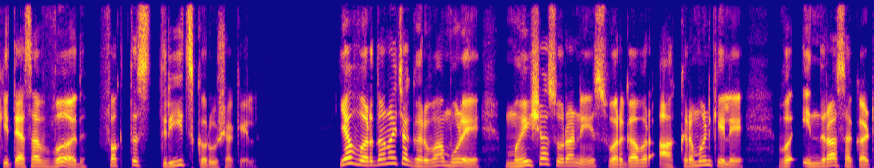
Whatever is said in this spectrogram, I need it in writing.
की त्याचा वध फक्त स्त्रीच करू शकेल. या वरदानाच्या गर्वामुळे महिषासुराने स्वर्गावर आक्रमण केले व इंद्रासकट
